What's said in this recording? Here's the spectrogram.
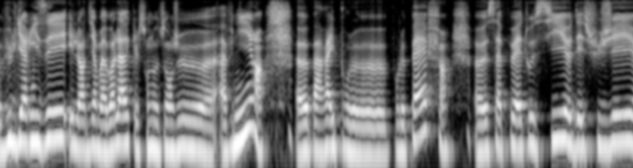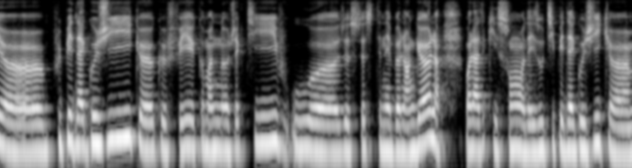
vulgariser et leur dire bah, voilà, quels sont nos enjeux à venir. pareil pour le, PEF. ça peut être aussi des sujets plus pédagogiques que fait comme un objectif ou The Sustainable Voilà, qui sont des outils pédagogiques euh,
